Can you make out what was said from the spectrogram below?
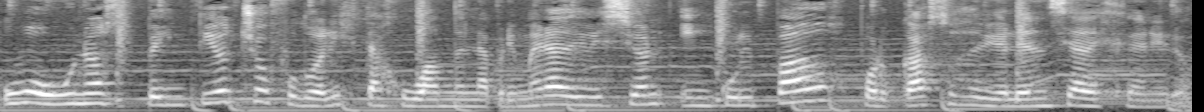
hubo unos 28 futbolistas jugando en la primera división inculpados por casos de violencia de género.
